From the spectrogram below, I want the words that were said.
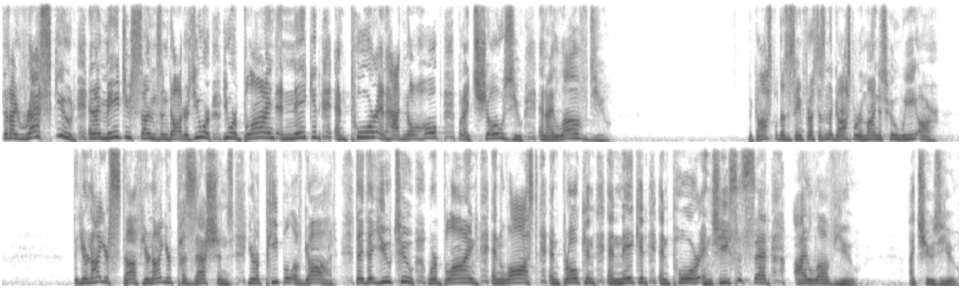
that I rescued, and I made you sons and daughters. You were, you were blind and naked and poor and had no hope, but I chose you and I loved you. The gospel does the same for us. Doesn't the gospel remind us who we are? That you're not your stuff, you're not your possessions, you're a people of God. That, that you too were blind and lost and broken and naked and poor, and Jesus said, I love you. I choose you.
